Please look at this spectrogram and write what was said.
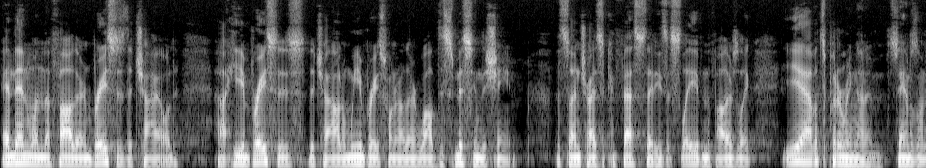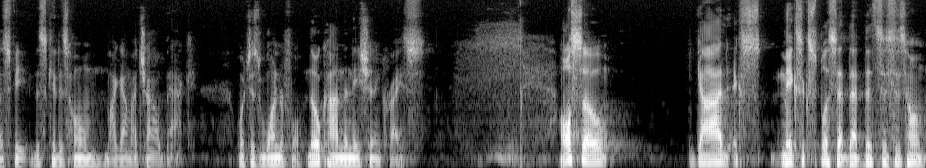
And then when the father embraces the child, uh, he embraces the child, and we embrace one another while dismissing the shame. The son tries to confess that he's a slave, and the father's like, Yeah, let's put a ring on him, sandals on his feet. This kid is home. I got my child back, which is wonderful. No condemnation in Christ. Also, God ex- makes explicit that this is his home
